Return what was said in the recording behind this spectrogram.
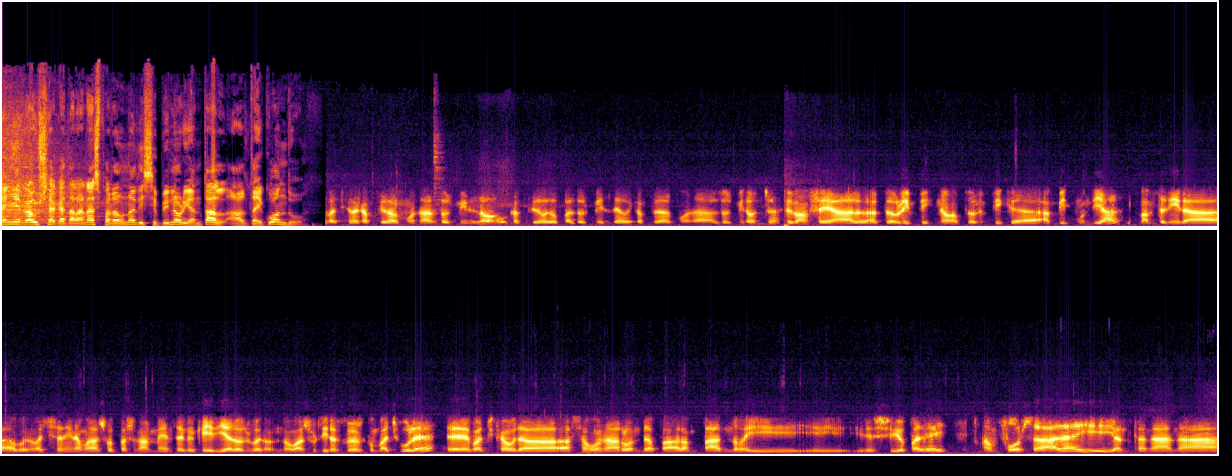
Seny i rauxa catalanes per a una disciplina oriental, el taekwondo. Vaig quedar campió del món el 2009, campió d'Europa el 2010 i campió del món el 2011. Després vam fer el, el preolímpic, no? El preolímpic eh, àmbit mundial. Vam tenir la, bueno, vaig tenir la mala sort personalment que aquell dia doncs, bueno, no van sortir les coses com vaig voler. Eh, vaig caure a segona ronda per empat no? I, i, i decisió per ell amb força ara i entrenant a,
